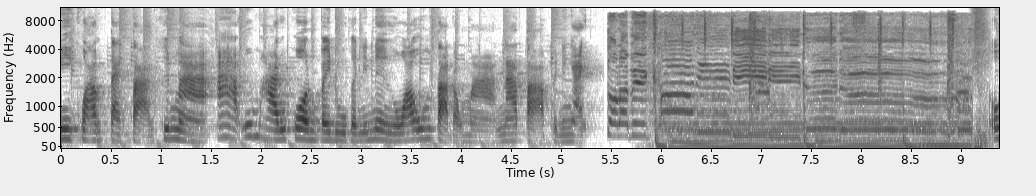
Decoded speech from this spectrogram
มีความแตกต่างขึ้นมาอะอุ้มพาทุกคนไปดูกันนิดนึงว่าอุ้มตัดออกมาหน้าตาเป็นยังไง อ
